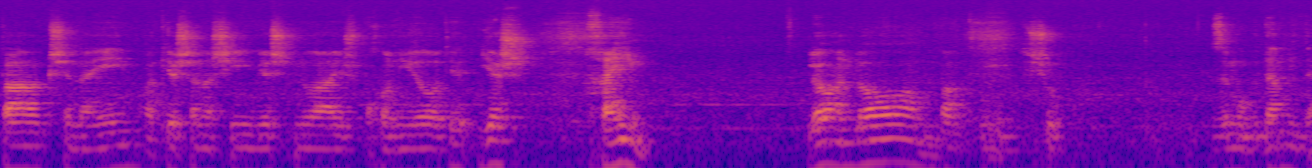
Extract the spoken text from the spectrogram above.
פארק שנעים, רק יש אנשים, יש תנועה, יש מכוניות, יש חיים. לא, אני לא אמרתי שוב. זה מוקדם מדי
